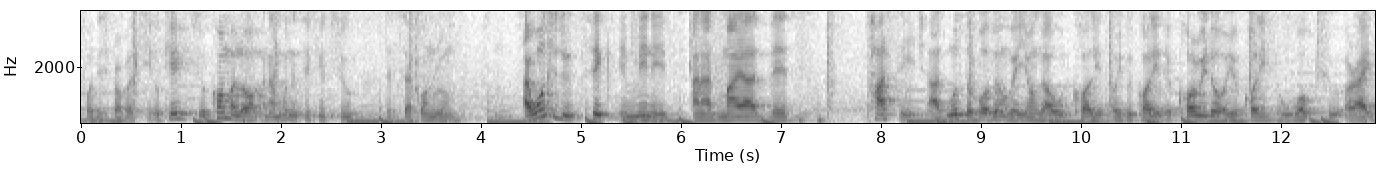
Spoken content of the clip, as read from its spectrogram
for this property. Okay, so come along and I'm going to take you to the second room. I want you to take a minute and admire this passage, as most of us when we're younger would call it, or you could call it a corridor, or you call it a walkthrough, all right?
